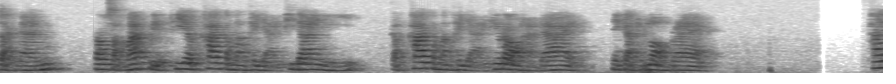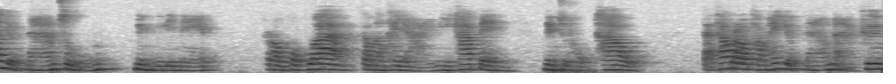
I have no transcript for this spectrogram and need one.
จากนั้นเราสามารถเปรียบเทียบค่ากำลังขยายที่ได้นี้ กับค่ากำลังขยายที่เราหาได้ในการทดลองแรก ถ้าหยดน้ำสูง 1มิลลิเมตรเราพบว่ากำลังขยายมีค่าเป็น 1.6 เท่า แต่ถ้าเราทำให้หยดน้ำหนาขึ้น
